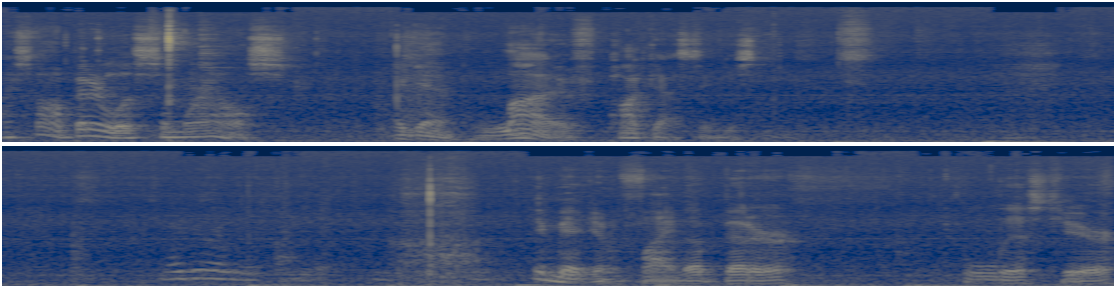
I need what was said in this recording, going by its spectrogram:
I saw a better list somewhere else. Again, live podcasting. Just Maybe when you find it. maybe I can find a better list here.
